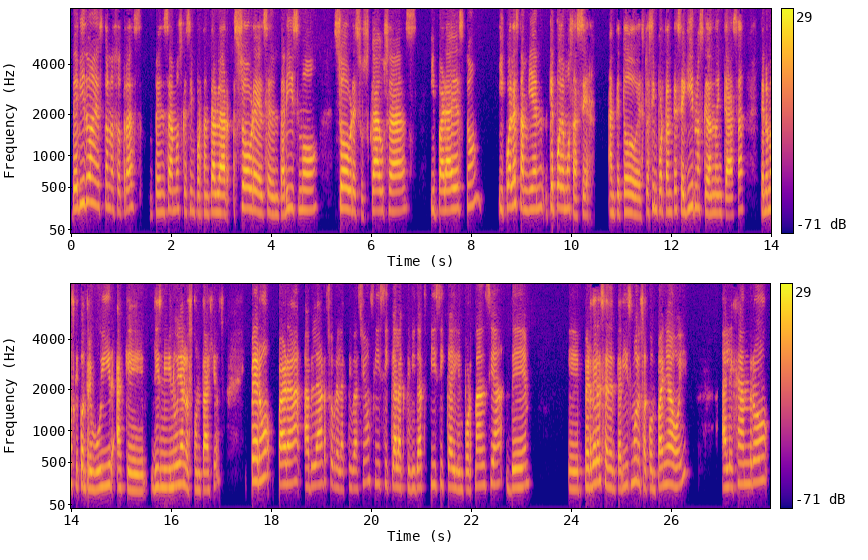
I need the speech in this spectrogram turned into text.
Debido a esto, nosotras pensamos que es importante hablar sobre el sedentarismo, sobre sus causas y para esto, y cuáles también, qué podemos hacer ante todo esto. Es importante seguirnos quedando en casa, tenemos que contribuir a que disminuyan los contagios pero para hablar sobre la activación física, la actividad física y la importancia de eh, perder el sedentarismo, nos acompaña hoy Alejandro,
